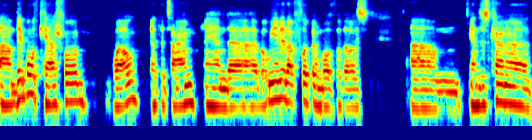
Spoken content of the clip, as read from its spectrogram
um, they both cash flowed well at the time and uh, but we ended up flipping both of those um, and just kind of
